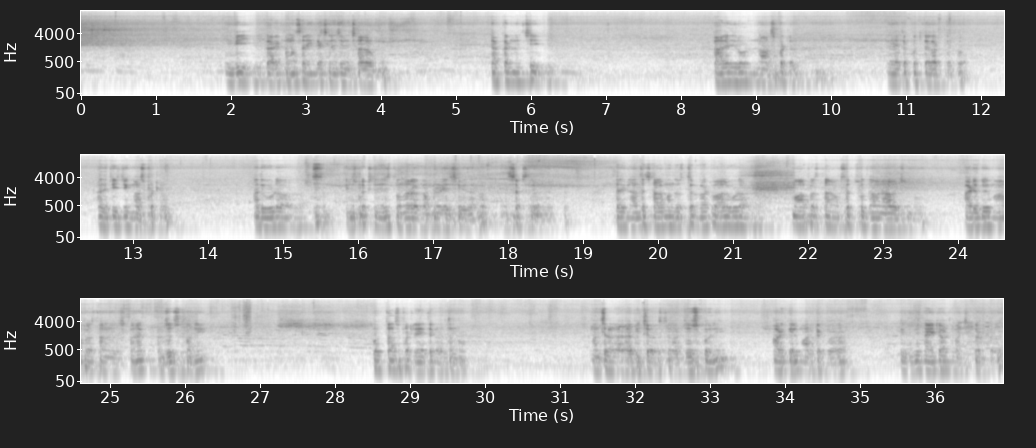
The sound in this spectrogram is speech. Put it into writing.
ఇవి కార్యక్రమం సరే ఇంకా చిన్న చిన్న చాలా ఉన్నాయి అక్కడి నుంచి కాలేజీ రోడ్ ఉన్న హాస్పిటల్ ఏదైతే కొత్తగా కడుతుందో అది టీచింగ్ హాస్పిటల్. అది కూడా ఇన్స్పెక్షన్ చేసి తొందరగా కంప్లీట్ చేసే విధంగా ఇన్స్ట్రక్షన్ సరే అంతా చాలామంది వస్తారు కాబట్టి వాళ్ళు కూడా మా ప్రస్థానం ఒకసారి చూద్దామని ఆలోచన అడిగి మా ప్రస్థానం చూసుకొని చూసుకొని కొత్త హాస్పిటల్ అయితే కడుతున్నాం మంచిగా అభిచ్చే వస్తున్నారు. చూసుకొని ఆడికి వెళ్ళి మార్కెట్ ద్వారా. ఇది నైట్ అవుట్ మంచిగా ఉంటుంది.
